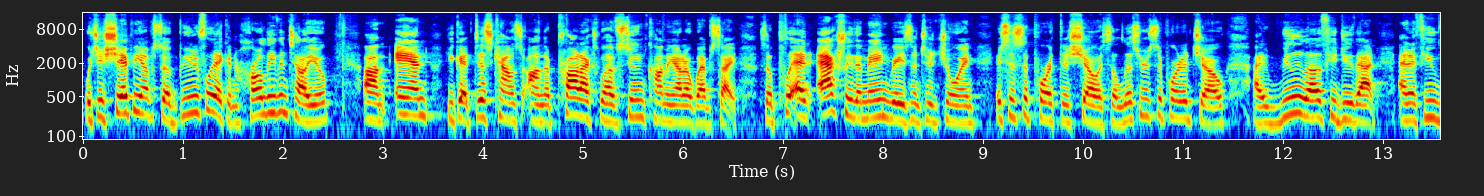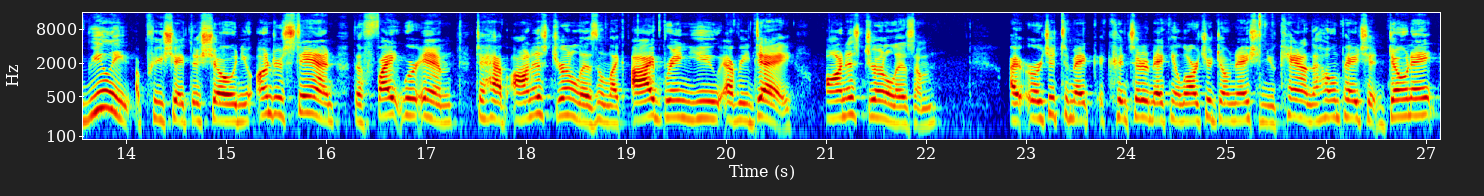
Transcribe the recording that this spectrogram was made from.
which is shaping up so beautifully I can hardly even tell you. Um, and you get discounts on the products we'll have soon coming out our website. So, and actually, the main reason to join is to support this show. It's a listener-supported show. I really love if you do that. And if you really appreciate this show and you understand the fight we're in to have honest journalism like I bring you every day, honest journalism, I urge you to make, consider making a larger donation. You can on the homepage hit donate.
